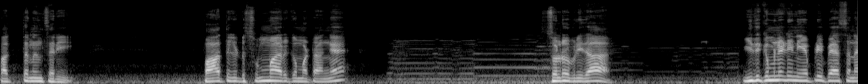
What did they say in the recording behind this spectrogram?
பக்தனும் சரி பார்த்துக்கிட்டு சும்மா இருக்க மாட்டாங்க. சொல்கிற புரியுதா? இதுக்கு முன்னாடி நீ எப்படி பேசின?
